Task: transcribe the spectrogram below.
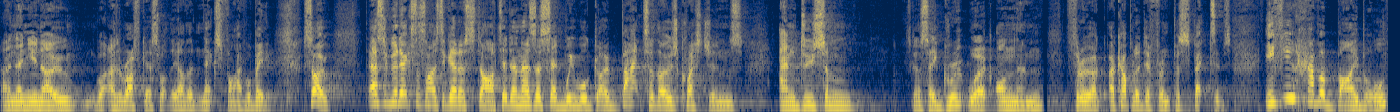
And then you know, as a rough guess, what the other next five will be. So that's a good exercise to get us started. And as I said, we will go back to those questions and do some, I going to say, group work on them through a, a couple of different perspectives. If you have a Bible,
